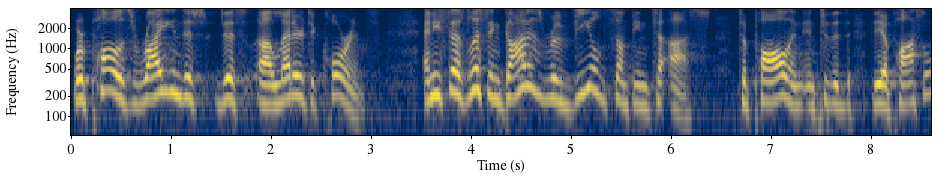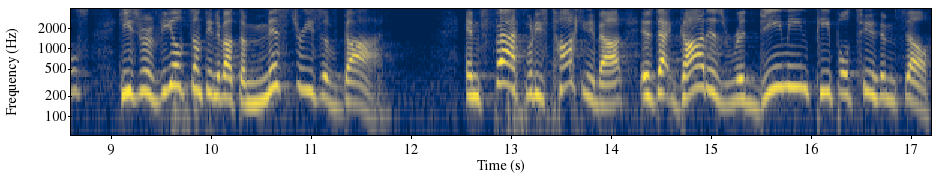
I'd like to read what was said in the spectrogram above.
where Paul is writing this, this uh, letter to Corinth. And he says, Listen, God has revealed something to us, to Paul and, and to the, the apostles. He's revealed something about the mysteries of God. In fact, what he's talking about is that God is redeeming people to himself.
